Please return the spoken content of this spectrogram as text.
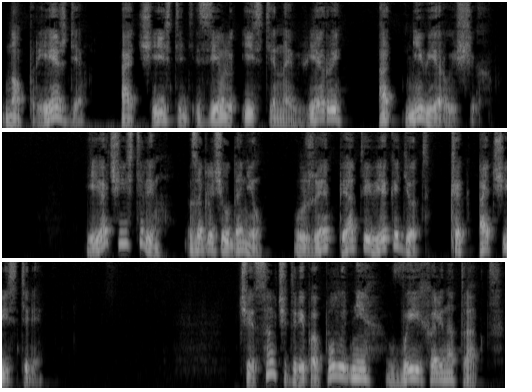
но прежде очистить землю истинной веры от неверующих. «И очистили», – заключил Данил. «Уже пятый век идет, как очистили». Часа в четыре пополудни выехали на тракт.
